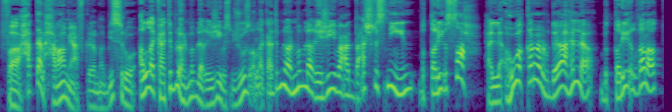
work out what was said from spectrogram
فحتى الحرامي على فكرة لما بيسرق الله كاتب له هالمبلغ يجي. بس بجوز الله كاتب له هالمبلغ يجي بعد عشر سنين بالطريق الصح. هلأ هو قرر بده إياه هلأ بالطريق الغلط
